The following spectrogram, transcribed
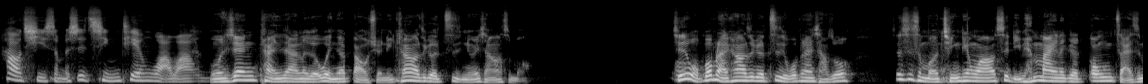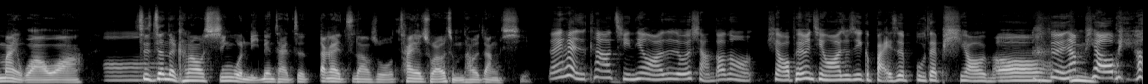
好奇什么是晴天娃娃屋？我们先看一下那个问人家倒选，你看到这个字，你会想到什么？其实我本来看到这个字，我本来想说这是什么晴天娃娃？是里面卖那个公仔，是卖娃娃？哦，是真的看到新闻里面才这大概知道说猜得出来为什么他会这样写。对，一开始看到晴天娃娃就会想到那种飘，平面晴天娃娃就是一个白色布在飘嘛。哦，对，像飘飘。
